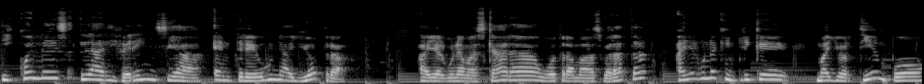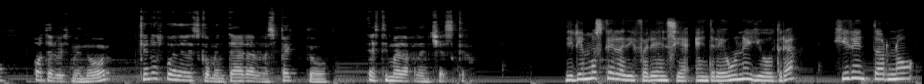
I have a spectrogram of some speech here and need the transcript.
¿y cuál es la diferencia entre una y otra? ¿Hay alguna más cara u otra más barata? ¿Hay alguna que implique mayor tiempo o tal vez menor? ¿Qué nos puedes comentar al respecto, estimada Francesca? Diríamos que la diferencia entre una y otra gira en torno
